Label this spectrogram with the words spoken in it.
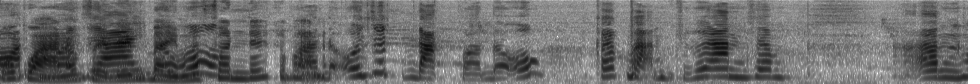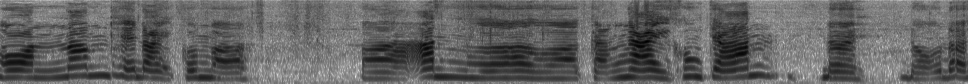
có quả nó phải dài, đến 70 đỗ. phân đấy các bạn. đỗ rất đặc quả đỗ các bạn cứ ăn xem ăn ngon lắm thế này cơ mà à, ăn à, cả ngày không chán đây đỗ đây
